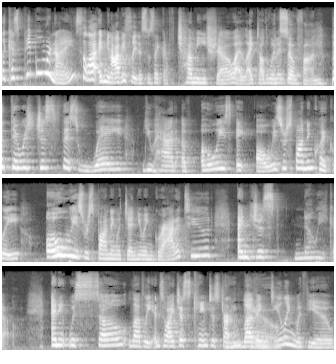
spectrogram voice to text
Like, because people were nice. A lot. I mean, obviously, this was like a chummy show. I liked all the women. It's so but- fun. But there was just this way you had of always, always responding quickly, always responding with genuine gratitude, and just no ego. And it was so lovely. And so I just came to start Thank loving you. dealing with you.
